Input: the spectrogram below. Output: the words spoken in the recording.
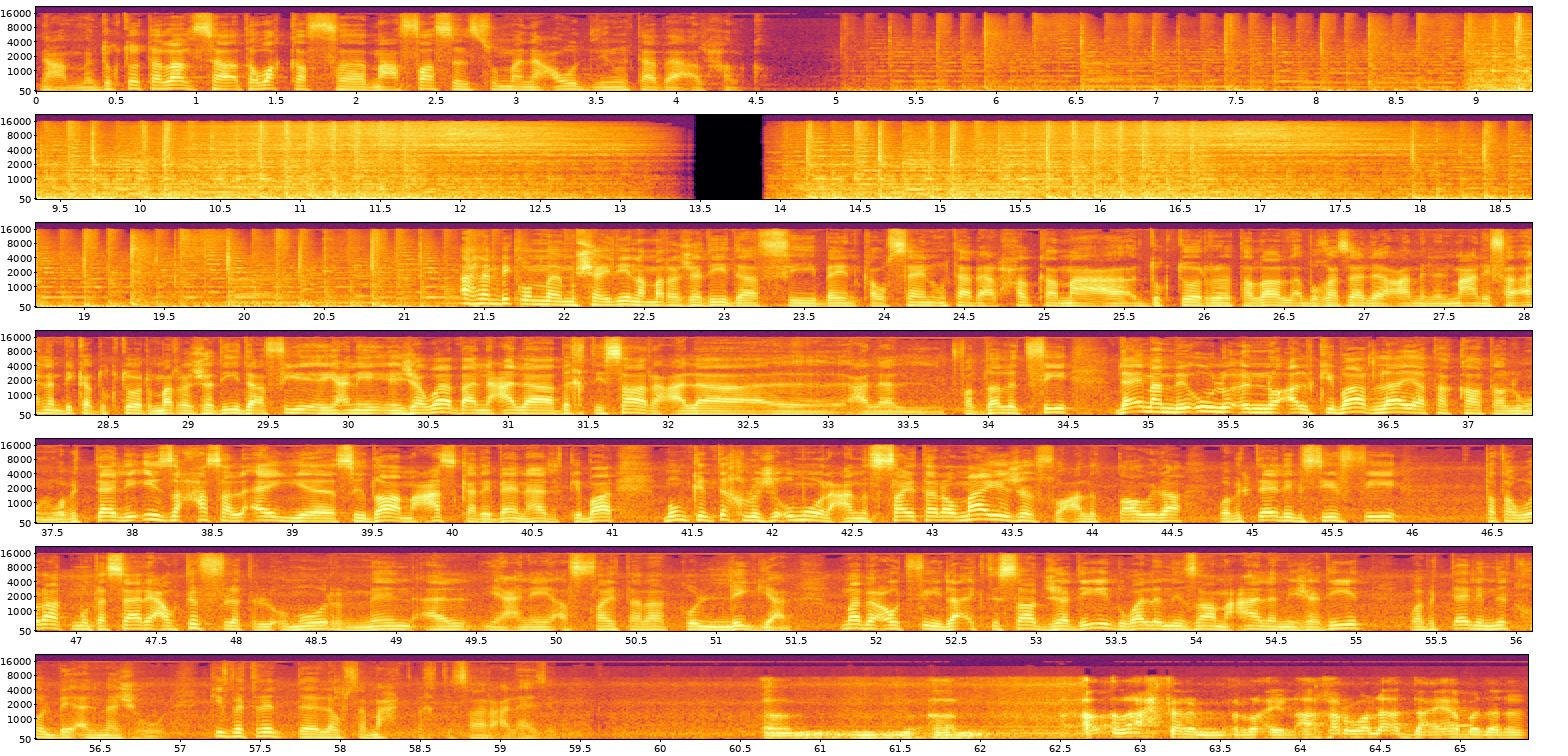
نعم دكتور طلال سأتوقف مع فاصل ثم نعود لنتابع الحلقة. أهلا بكم مشاهدينا مره جديدة في بين قوسين. أتابع الحلقة مع الدكتور طلال أبو غزالة عامل المعرفة. أهلا بك دكتور مرة جديدة في يعني جوابا على باختصار على على اللي تفضلت فيه. دائما بيقولوا إنه الكبار لا يتقاتلون وبالتالي إذا حصل أي صدام عسكري بين هذه الكبار ممكن تخرج أمور عن السيطرة وما يجلسوا على الطاولة وبالتالي بصير في تطورات متسارعة وتفلت الأمور من يعني السيطرة كليا. ما بيعود فيه لا اقتصاد جديد ولا نظام عالمي جديد وبالتالي بندخل بالمجهول. كيف بترد لو سمحت باختصار على هذه الأمور أنا أحترم الرأي الآخر ولا أدعي ابدا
